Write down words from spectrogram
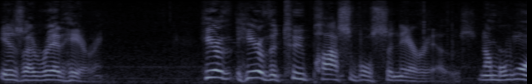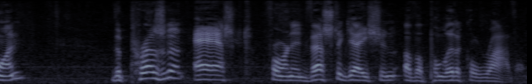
is a red herring. Here, here are the two possible scenarios. Number one, the president asked for an investigation of a political rival.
